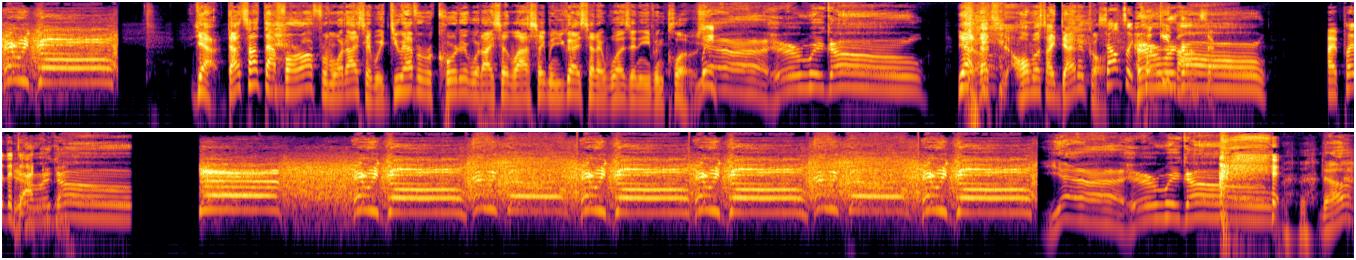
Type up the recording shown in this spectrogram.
Here we go! Here we go! Yeah, that's not that far off from what I said. Wait, do you have it recorded what I said last segment? You guys said I wasn't even close. Wait. Yeah, here we go. Yeah, that's almost identical. Sounds like here Cookie we Monster. go. All right, play the Here Dak. we go. Yes! Here we go! Here we go! Here we go! Here we go! Here we go! Here we go! Yeah, here we go. no?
